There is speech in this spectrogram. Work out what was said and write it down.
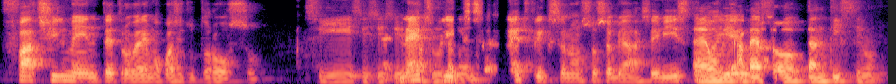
facilmente troveremo quasi tutto rosso sì, sì, sì, sì Netflix, Netflix, non so se abbia, se hai visto. Eh, ha perso tantissimo.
